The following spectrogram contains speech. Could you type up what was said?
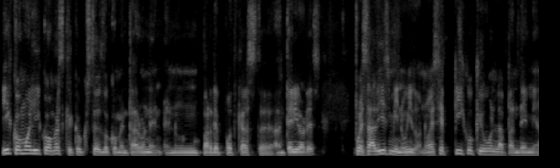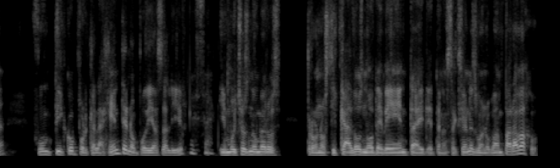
y cómo el e-commerce, que creo que ustedes lo comentaron en, un par de podcasts eh, anteriores, pues ha disminuido, ¿no? Ese pico que hubo en la pandemia fue un pico porque la gente no podía salir y muchos números pronosticados, ¿no? De venta y de transacciones, bueno, van para abajo.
